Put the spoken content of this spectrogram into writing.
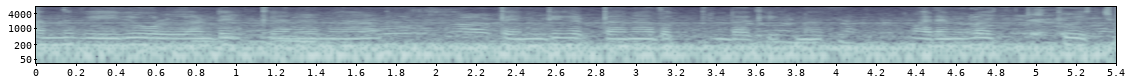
അന്ന് വെയിൽ കൊള്ളാണ്ടിരിക്കാനാണ് ടെന്റ് കെട്ടാൻ അതൊക്കെ ഉണ്ടാക്കിയിരിക്കുന്നത് മരങ്ങളൊക്കെ വെച്ച്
